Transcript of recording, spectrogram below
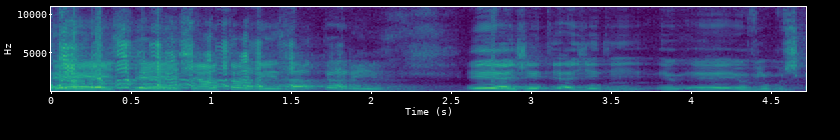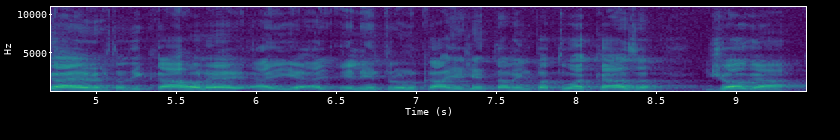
Deixa, deixa. Autoriza, autoriza. E a gente, a gente eu, é, eu vim buscar Everton de carro, né? Aí ele entrou no carro e a gente tava indo pra tua casa jogar.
